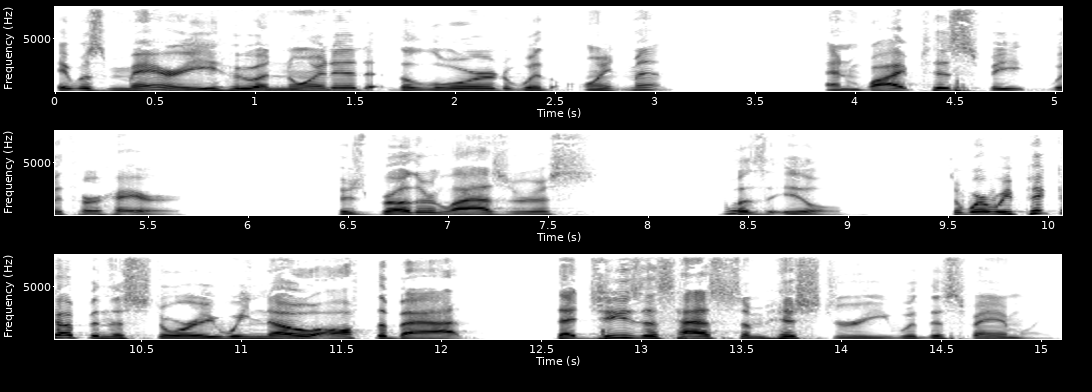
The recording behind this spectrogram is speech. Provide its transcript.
It was Mary who anointed the Lord with ointment and wiped his feet with her hair, whose brother Lazarus was ill. So, where we pick up in this story, we know off the bat that Jesus has some history with this family.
